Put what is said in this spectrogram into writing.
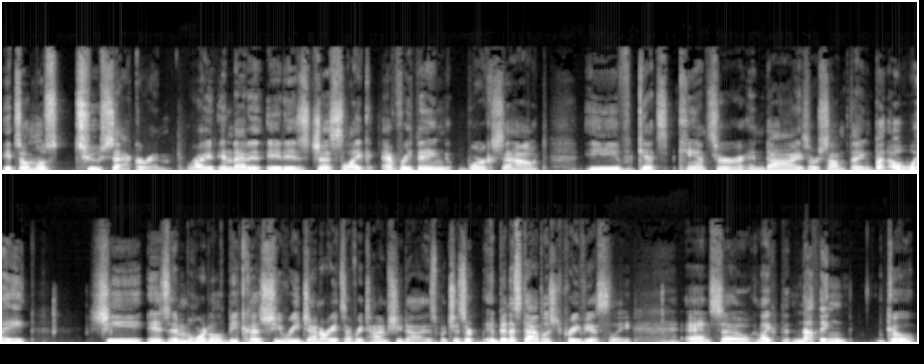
it's almost too saccharine, right? In that it, it is just like everything works out. Eve gets cancer and dies or something, but oh wait, she is immortal because she regenerates every time she dies, which has been established previously. And so, like, nothing go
